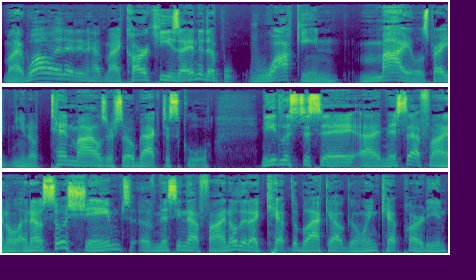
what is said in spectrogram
my wallet. I didn't have my car keys. I ended up walking miles, probably, you know, 10 miles or so back to school. Needless to say, I missed that final, and I was so ashamed of missing that final that I kept the blackout going, kept partying,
